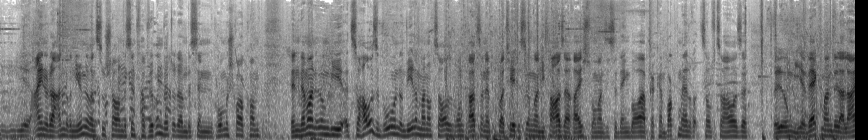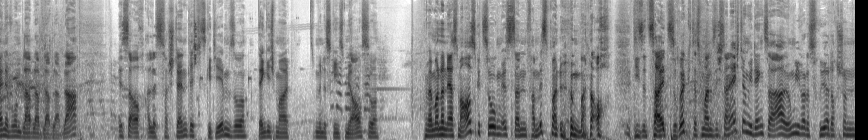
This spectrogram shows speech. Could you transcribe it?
die ein oder anderen jüngeren Zuschauer ein bisschen verwirren wird oder ein bisschen komisch vorkommt. Denn wenn man irgendwie äh, zu Hause wohnt und während man noch zu Hause wohnt, gerade so in der Pubertät, ist irgendwann die Phase erreicht, wo man sich so denkt, boah, ich hab gar keinen Bock mehr auf zu Hause, will irgendwie hier weg, man will alleine wohnen, bla bla bla bla bla. Ist ja auch alles verständlich, das geht jedem so, denke ich mal. Zumindest ging es mir auch so wenn man dann erstmal ausgezogen ist, dann vermisst man irgendwann auch diese Zeit zurück, dass man sich dann echt irgendwie denkt, so, ah, irgendwie war das früher doch schon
